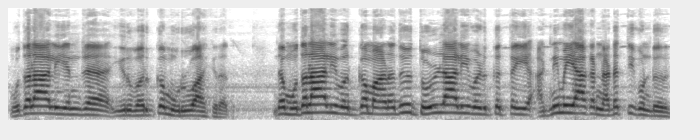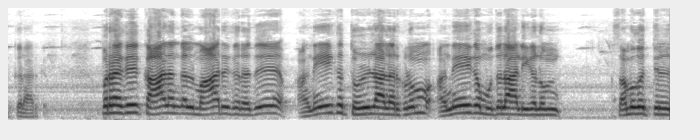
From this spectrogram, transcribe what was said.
முதலாளி என்ற இரு வர்க்கம் உருவாகிறது. இந்த முதலாளி வர்க்கமானது தொழிலாளி வர்க்கத்தை அடிமையாக நடத்தி கொண்டு இருக்கிறார்கள் பிறகு காலங்கள் மாறுகிறது. அநேக தொழிலாளர்களும் அநேக முதலாளிகளும் சமூகத்தில்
